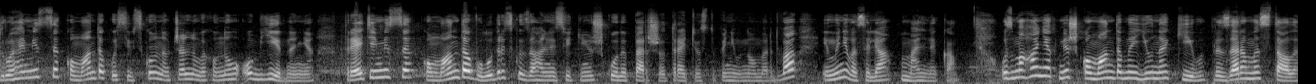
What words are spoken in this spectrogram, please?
друге місце команда Косівського навчально-виховного об'єднання, третє місце команда Володарської загальноосвітньої школи 1-3 ступенів номер 2 імені Василя Мельника. У змаганнях між командами юнаків призерами стали.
